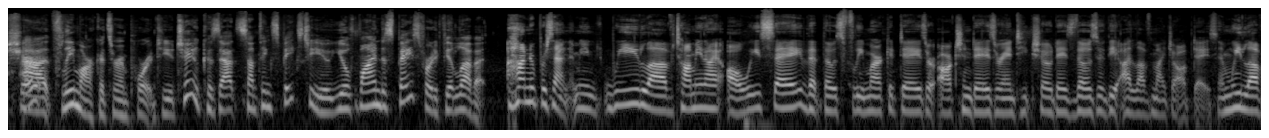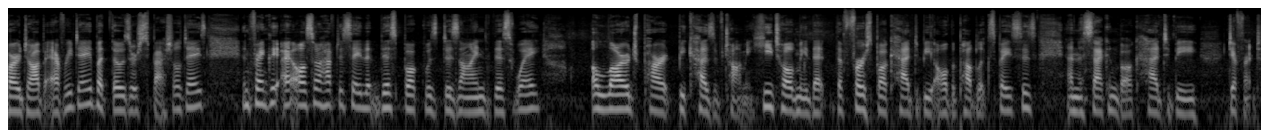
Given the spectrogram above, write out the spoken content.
Sure. Uh, flea markets are important to you too because that's something speaks to you. You'll find a space for it if you love it. 100%. I mean, we love, Tommy and I always say that those flea market days or auction days or antique show days, those are the I love my job days. And we love our job every day, but those are special days. And frankly, I also have to say that this book was designed this way a large part because of Tommy. He told me that the first book had to be all the public spaces and the second book had to be different.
